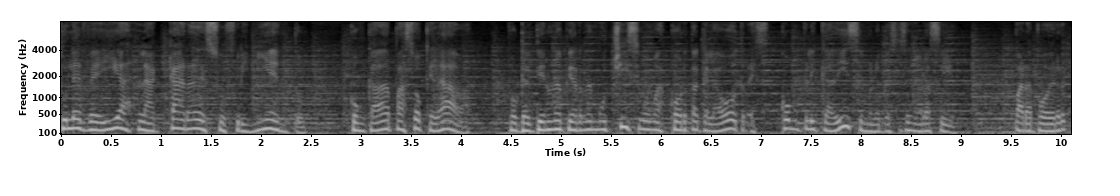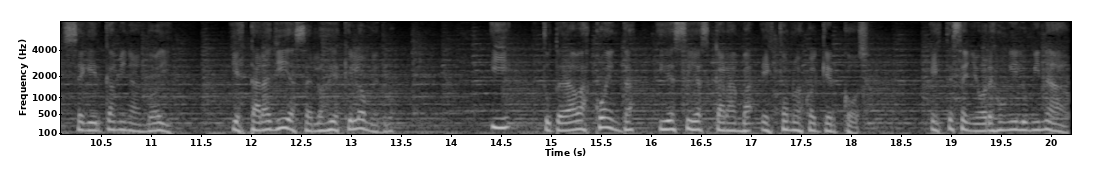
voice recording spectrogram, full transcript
tú le veías la cara de sufrimiento con cada paso que daba, porque él tiene una pierna muchísimo más corta que la otra. Es complicadísimo lo que ese señor hacía para poder seguir caminando ahí y estar allí, hacer los 10 kilómetros. Y tú te dabas cuenta y decías, caramba, esto no es cualquier cosa. Este señor es un iluminado.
